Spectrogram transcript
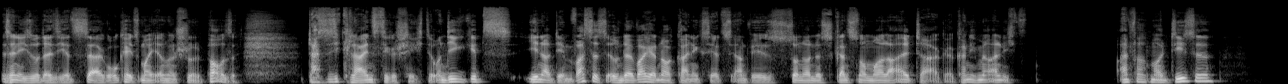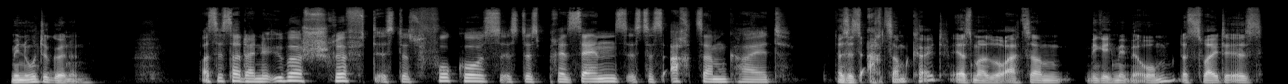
Ist ja nicht so, dass ich jetzt sage, okay, jetzt mache ich erstmal eine Stunde Pause. Das ist die kleinste Geschichte. Und die gibt's je nachdem, was es ist. Und da war ja noch gar nichts jetzt irgendwie, sondern das ist ganz normaler Alltag. Da kann ich mir eigentlich einfach mal diese Minute gönnen. Was ist da deine Überschrift? Ist das Fokus? Ist das Präsenz? Ist das Achtsamkeit? Das ist Achtsamkeit. Erstmal so achtsam, wie gehe ich mit mir um. Das zweite ist,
